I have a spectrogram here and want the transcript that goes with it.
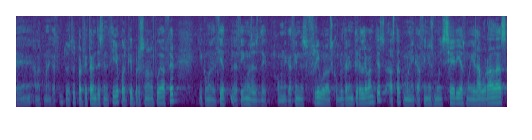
eh, a la comunicación. Entonces, esto es perfectamente sencillo, cualquier persona lo puede hacer y, como decía, recibimos desde comunicaciones frívolas completamente irrelevantes hasta comunicaciones muy serias, muy elaboradas,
